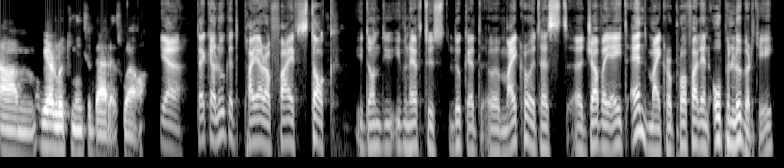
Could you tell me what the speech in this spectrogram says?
um, we are looking into that as well. Yeah, take a look at Payara 5 stock you don't even have to look at uh, micro. It has uh, Java 8 and micro profile and Open Liberty.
